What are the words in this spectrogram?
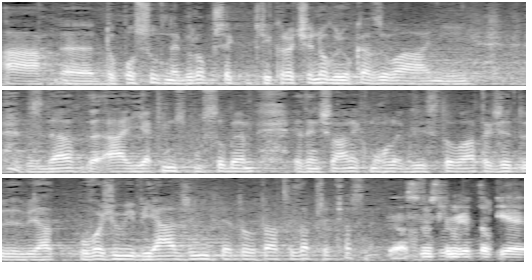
a e, doposud nebylo přikročeno k dokazování, zda a jakým způsobem ten článek mohl existovat, takže já považuji vyjádření v této otázce za předčasné. Já si myslím, že to je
